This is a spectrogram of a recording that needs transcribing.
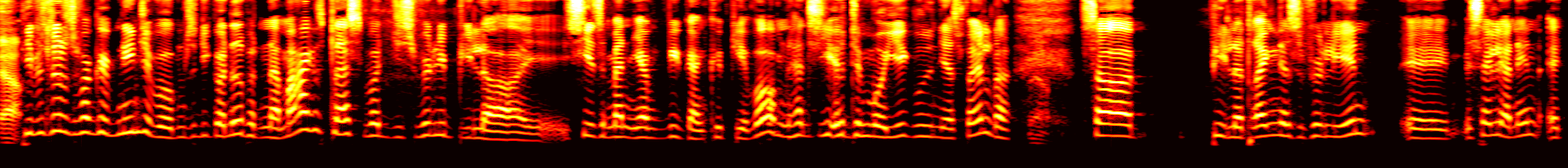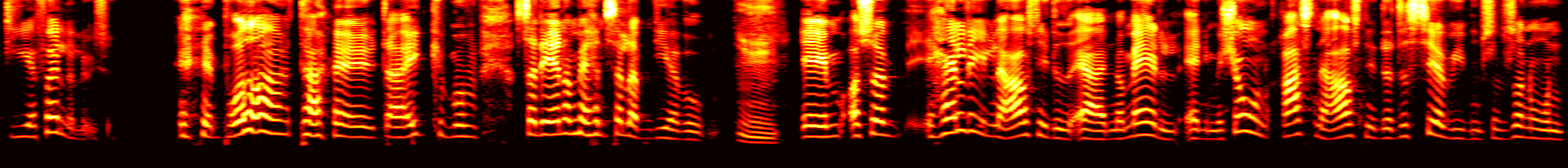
Ja. De beslutter sig for at købe ninja-våben, så de går ned på den her markedsplads, hvor de selvfølgelig biler, øh, siger til manden, jeg vil gerne købe de her våben. Han siger, det må I ikke uden jeres forældre. Ja. Så biler drengene selvfølgelig ind, øh, med sælgeren ind, at de er forældreløse. Brødre, der, øh, der ikke kan... må- Så det ender med, at han sælger dem de her våben. Mm. Øhm, og så halvdelen af afsnittet er normal animation. Resten af afsnittet, der ser vi dem som sådan nogle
